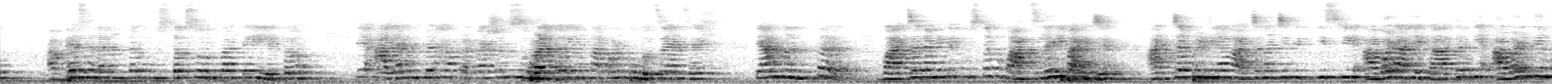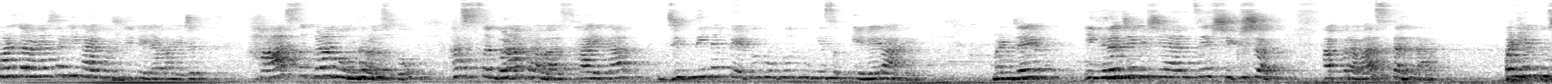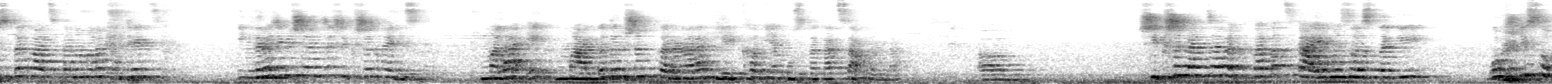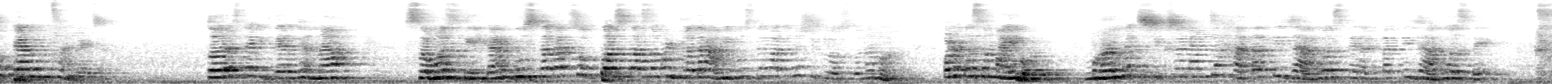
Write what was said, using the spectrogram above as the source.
अभ्यास झाल्यानंतर पुस्तक स्वरूपात ते येतं. ते आल्यानंतर हा प्रकाशन सोहळ्यापर्यंत आपण पोहोचायचंय. त्यानंतर वाचकाने ते पुस्तक वाचलंही पाहिजे. आजच्या पिढीला वाचनाची तितकीशी आवड आहे का? तर ती आवड निर्माण करण्यासाठी काय गोष्टी केल्या पाहिजेत? हा सगळा गोंधळ असतो. हा सगळा प्रवास हा एका जिद्दीने पेटून उठून तुम्ही केलेलं केलेला आहे. म्हणजे इंग्रजी विषयाचे शिक्षक हा प्रवास करतात. पण हे पुस्तक वाचताना मला कुठेच इंग्रजी विषयांचे शिक्षक नाही दिसले. मला एक मार्गदर्शन करणारा लेखक या पुस्तकात सापडला. अं, शिक्षकांच्या रक्तातच कायम असं असतं की गोष्टी सोप्या करून सांगायच्या. तरच त्या विद्यार्थ्यांना समजतील. कारण पुस्तकात सोपं असतं असं म्हटलं तर आम्ही पुस्तक वाचूनच शिकलो असतो ना मग. पण तसं नाही होत. म्हणूनच शिक्षकांच्या हातात ती जादू असते रक्तात ती जादू असते.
